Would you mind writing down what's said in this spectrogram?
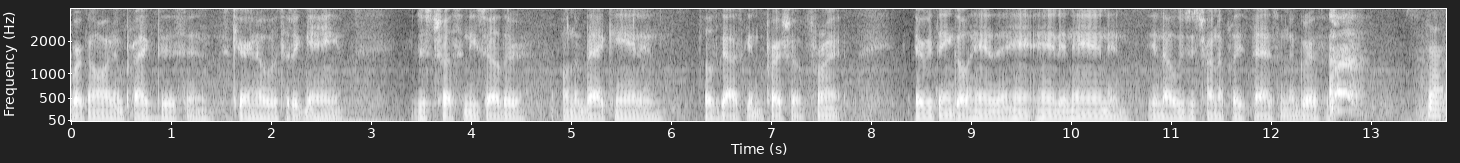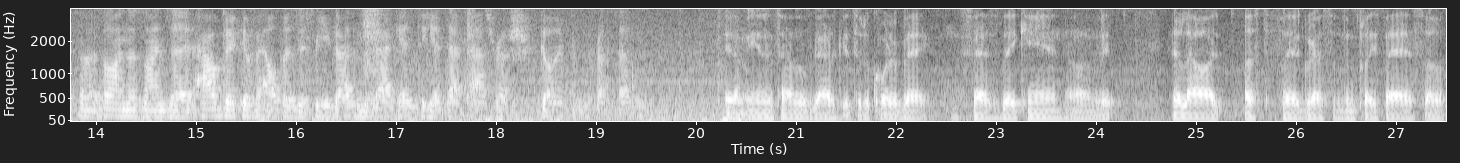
working hard in practice, and just carrying over to the game. Just trusting each other on the back end, and those guys getting pressure up front. Everything go hand in hand, hand in hand, and you know we're just trying to play fast and aggressive. Steph, uh, along those lines, uh, how big of a help is it for you guys in the back end to get that pass rush going from the front seven? Yeah, I mean, anytime those guys get to the quarterback as fast as they can, um, it, it allows us to play aggressive and play fast. So,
